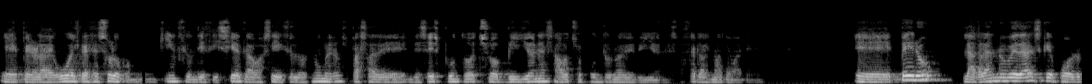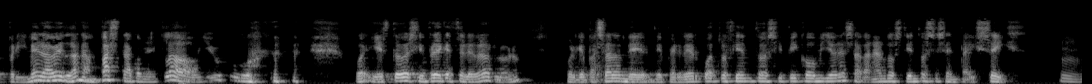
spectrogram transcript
Eh, pero la de Google crece solo como un 15, un 17, algo así, dicen los números, pasa de, de 6.8 billones a 8.9 billones, hacer las matemáticas. Eh, pero la gran novedad es que por primera vez ganan pasta con el cloud. y esto siempre hay que celebrarlo, ¿no? Porque pasaron de, perder 400 y pico millones a ganar 266. Mm.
